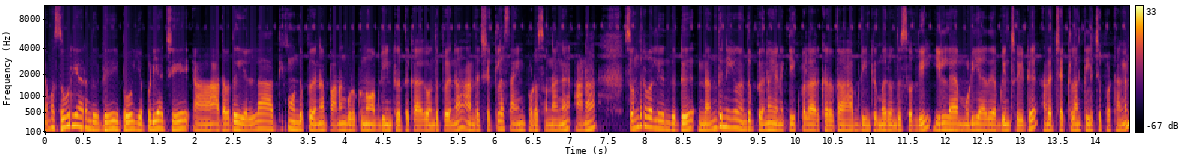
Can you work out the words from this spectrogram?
நம்ம சூர்யா இருந்துக்கிட்டு இப்போது எப்படியாச்சு அதாவது எல்லாத்துக்கும் வந்து பார்த்தீங்கன்னா பணம் கொடுக்கணும் அப்படின்றதுக்காக வந்து பார்த்தீங்கன்னா அந்த செக்கில் சைன் போட சொன்னாங்க. ஆனால் சுந்தரவல்லி இருந்துட்டு நந்தினியும் வந்து பார்த்தீங்கன்னா எனக்கு ஈக்குவலாக இருக்கிறதா அப்படின்ற மாதிரி வந்து சொல்லி இல்லை முடியாது அப்படின்னு சொல்லிட்டு அந்த செக்லாம் கிழிச்சு போட்டாங்க.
